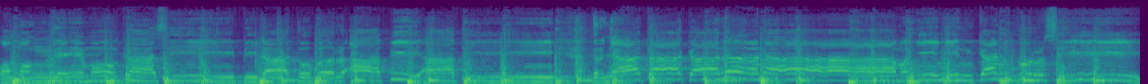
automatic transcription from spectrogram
Omong demokrasi Pidato berapi-api Ternyata karena Menginginkan kursi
